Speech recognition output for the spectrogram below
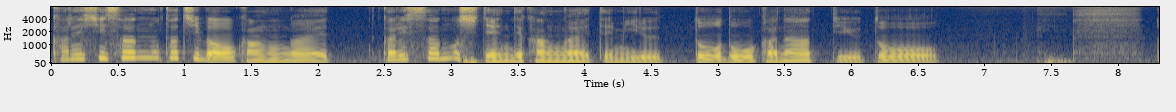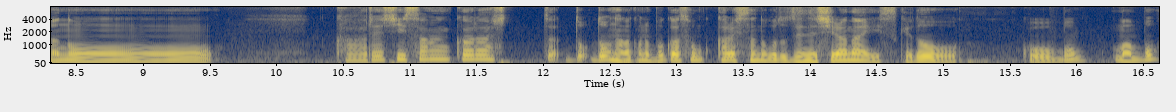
彼氏さんの立場を考え、彼氏さんの視点で考えてみるとどうかなっていうと、あのー彼氏さんからしたどどうなのかな。僕はその彼氏さんのこと全然知らないですけどこうぼ、まあ、も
